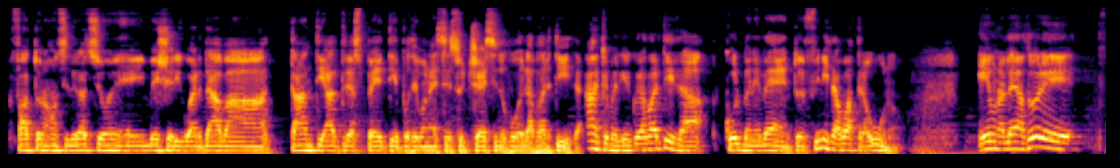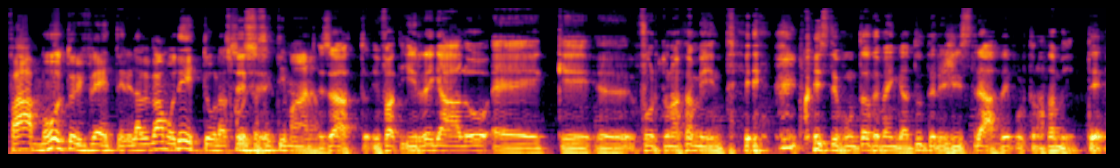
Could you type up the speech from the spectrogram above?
fatto una considerazione che invece riguardava tanti altri aspetti che potevano essere successi dopo quella partita. Anche perché quella partita col Benevento è finita 4-1 e un allenatore fa molto riflettere l'avevamo detto la Sì, scorsa sì. settimana Esatto, infatti il regalo è che eh, fortunatamente queste puntate vengano tutte registrate, fortunatamente,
